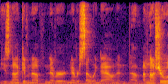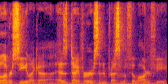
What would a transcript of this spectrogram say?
He's not giving up, never never settling down, and I'm I'm not sure we'll ever see like a as diverse and impressive a filmography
